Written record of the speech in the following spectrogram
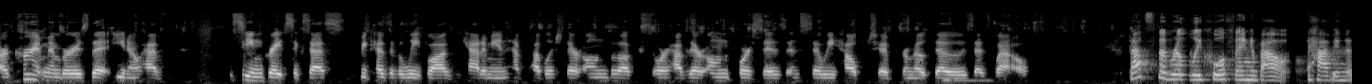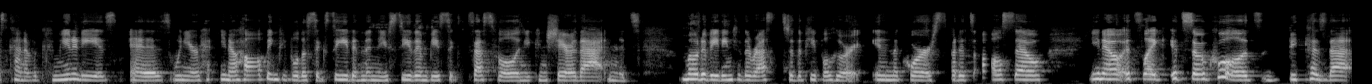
our current members that, you know, have seen great success because of Elite Blog Academy and have published their own books or have their own courses. And so we help to promote those as well that's the really cool thing about having this kind of a community is is when you're you know helping people to succeed and then you see them be successful and you can share that and it's motivating to the rest of the people who are in the course but it's also you know it's like it's so cool it's because that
